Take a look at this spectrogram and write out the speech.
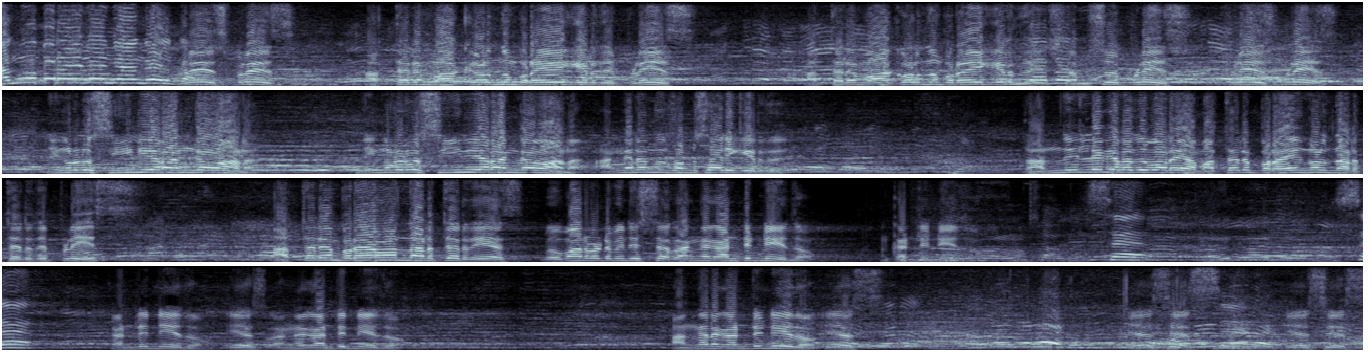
അങ്ങ് പറയുന്നത് ഞാൻ കേൾക്കാം. അത്തരം വാക്കുകളൊന്നും പ്രയോഗിക്കരുത് പ്ലീസ് അത്തരം വാക്കുകളൊന്നും പ്രയോഗിക്കരുത്. ഷംസു പ്ലീസ് പ്ലീസ് പ്ലീസ് നിങ്ങളൊരു സീനിയർ അംഗമാണ്. നിങ്ങളൊരു സീനിയർ അംഗമാണ്. അങ്ങനെയൊന്നും സംസാരിക്കരുത്. തന്നില്ലെങ്കിൽ അത് പറയാം. അത്തരം പ്രയോഗങ്ങൾ നടത്തരുത് പ്ലീസ് അത്തരം പ്രയോഗങ്ങൾ നടത്തരുത്. യെസ് ബഹുമാനപ്പെട്ട മിനിസ്റ്റർ അങ്ങ് കണ്ടിന്യൂ ചെയ്തോ? കണ്ടിന്യൂ ചെയ്തോ? കണ്ടിന്യൂ ചെയ്തോ? യെസ് അങ്ങ് കണ്ടിന്യൂ ചെയ്തോ? അങ്ങനെ കണ്ടിന്യൂ ചെയ്തോ? Yes yes yes yes yes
